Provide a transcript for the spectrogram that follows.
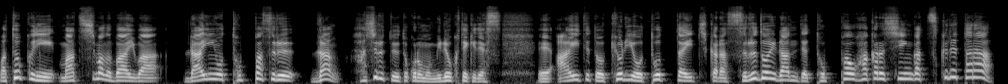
まあ、特に松島の場合は、ラインを突破するラン、走るというところも魅力的です。えー、相手と距離を取った位置から鋭いランで突破を図るシーンが作れたら、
